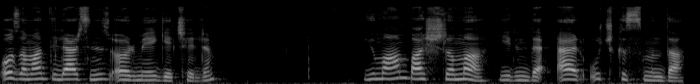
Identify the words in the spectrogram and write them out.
O zaman dilerseniz örmeye geçelim. Yumağın başlama yerinde er uç kısmında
